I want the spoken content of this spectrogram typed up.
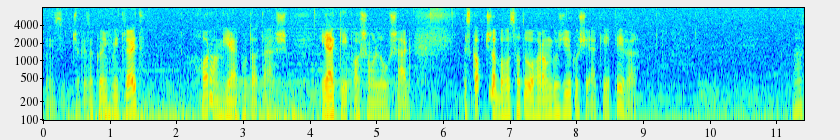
Nézzük csak ez a könyv mit rejt. Harangjelkutatás. Jelkép hasonlóság. Ez kapcsolatba hozható a harangos gyilkos jelképével? Hát,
